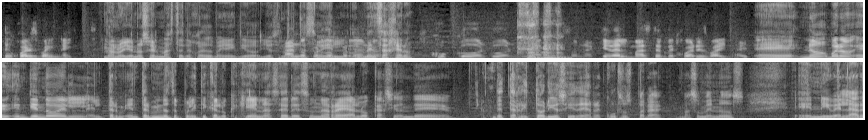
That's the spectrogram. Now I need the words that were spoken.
de Juárez by Night? No, no, yo no soy el Master de Juárez by Night, yo, yo solamente ah, soy el, mensajero. Con, con, la persona que era el Master de Juárez by Night. Eh, no, bueno, entiendo el, en términos de política lo que quieren hacer, es una realocación de, de territorios y de recursos para más o menos eh, nivelar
